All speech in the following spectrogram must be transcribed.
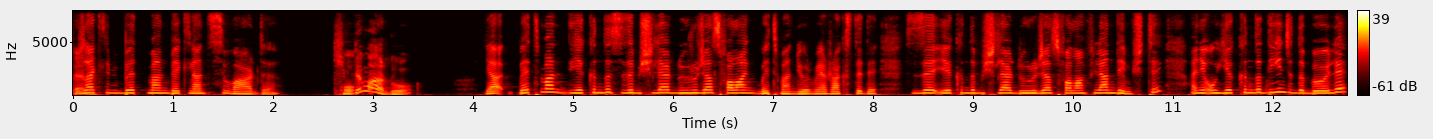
Özellikle bir Batman beklentisi vardı. Kimde vardı o? Ya Batman yakında size bir şeyler duyuracağız falan Batman diyorum ya Rocksteady size yakında bir şeyler duyuracağız falan filan demişti. Hani o yakında deyince de böyle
